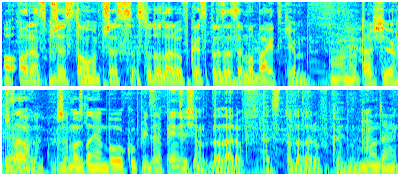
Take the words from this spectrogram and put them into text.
O, oraz przez tą, przez 100 dolarówkę z prezesem Obajtkiem. O, no tak, to się okazało, że można ją było kupić za 50 dolarów, tę 100 dolarówkę. no tak.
